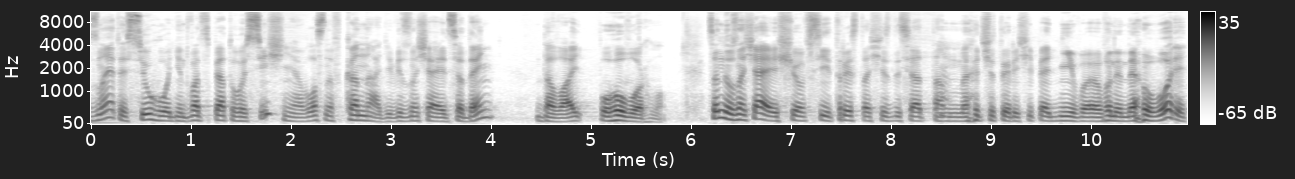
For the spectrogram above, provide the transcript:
знаєте, сьогодні, 25 січня, власне, в Канаді відзначається день Давай поговоримо. Це не означає, що всі 364 чи 5 днів е, вони не говорять.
